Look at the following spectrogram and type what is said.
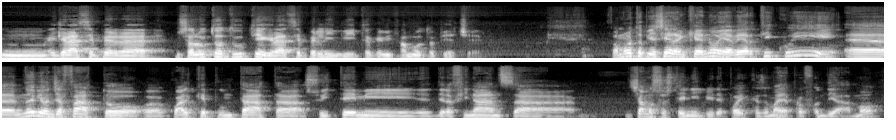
mm, e grazie per un saluto a tutti e grazie per l'invito che mi fa molto piacere. Fa molto piacere anche a noi averti qui. Eh, noi abbiamo già fatto eh, qualche puntata sui temi eh, della finanza, diciamo sostenibile, poi casomai approfondiamo.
